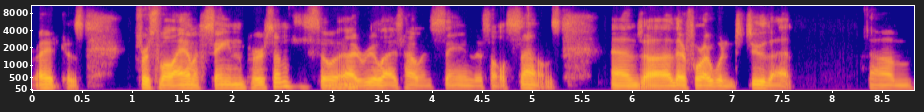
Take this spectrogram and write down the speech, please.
right because first of all i am a sane person so mm-hmm. i realize how insane this all sounds and uh, therefore i wouldn't do that um,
